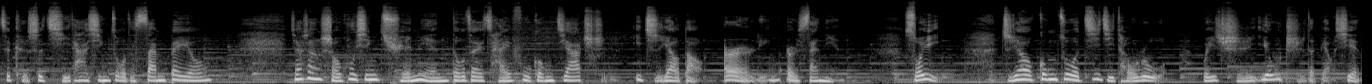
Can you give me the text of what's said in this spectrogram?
这可是其他星座的三倍哦！加上守护星全年都在财富宫加持，一直要到二零二三年，所以只要工作积极投入。维持优质的表现，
